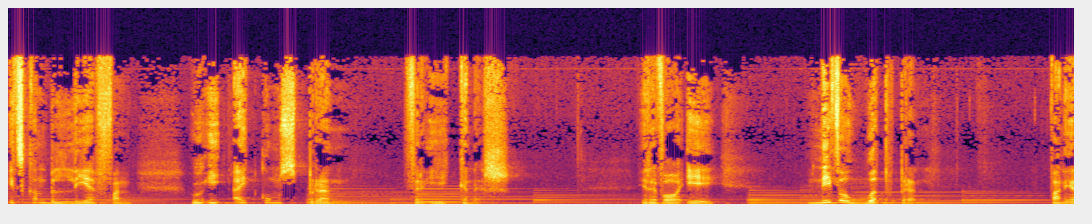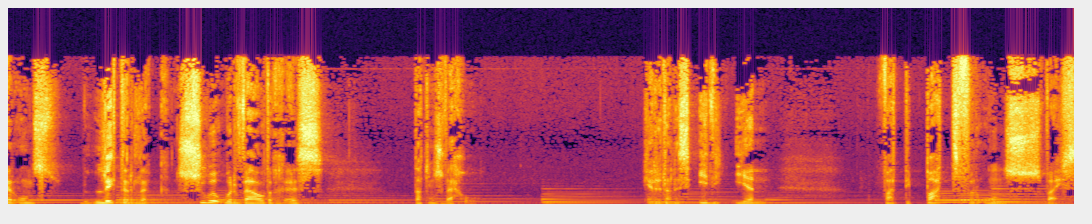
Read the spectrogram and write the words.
iets kan beleef van hoe U uitkoms bring vir u kinders. Here waar u nuwe hoop bring wanneer ons letterlik so oorweldig is dat ons weghol. Here dan is u die een wat die pad vir ons wys.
